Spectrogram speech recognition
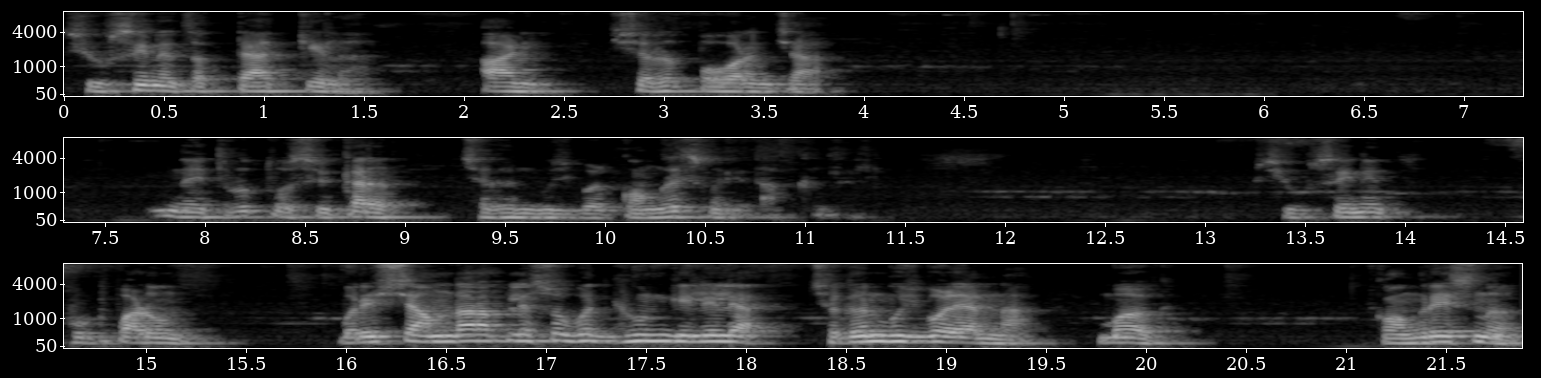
शिवसेनेचा त्याग केला आणि शरद पवारांच्या नेतृत्व स्वीकारत छगन भुजबळ काँग्रेसमध्ये दाखल झाले. शिवसेनेत फूट पाडून बरेचसे आमदार आपल्यासोबत घेऊन गेलेल्या छगन भुजबळ यांना मग काँग्रेसनं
